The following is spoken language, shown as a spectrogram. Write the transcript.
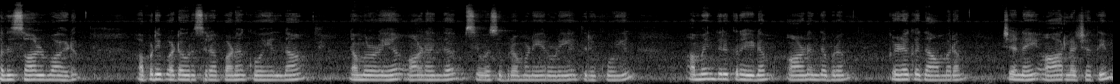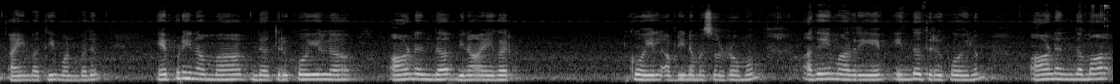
அது சால்வ் ஆகிடும் அப்படிப்பட்ட ஒரு சிறப்பான கோயில் தான் நம்மளுடைய ஆனந்த சிவசுப்பிரமணியருடைய திருக்கோயில். அமைந்திருக்கிற இடம் ஆனந்தபுரம் கிழக்கு தாம்பரம் சென்னை ஆறு லட்சத்தி ஐம்பத்தி ஒன்பது. எப்படி நம்ம இந்த திருக்கோயில் ஆனந்த விநாயகர் கோயில் அப்படின்னு நம்ம சொல்கிறோமோ அதே மாதிரியே இந்த திருக்கோயிலும் ஆனந்தமாக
